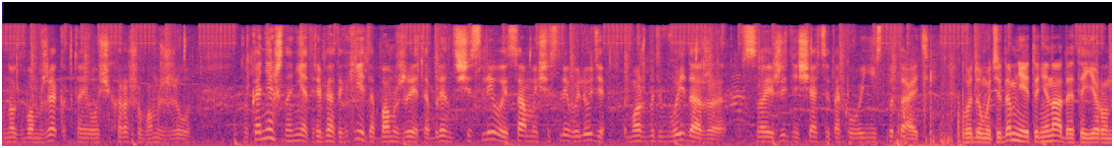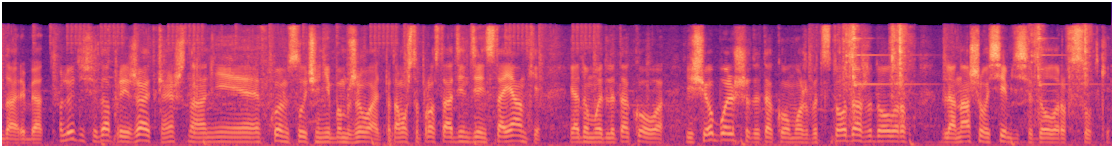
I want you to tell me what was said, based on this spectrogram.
много бомжей, как-то очень хорошо бомжи живут. Ну, конечно, нет, ребята, какие это бомжи, это, блин, счастливые, самые счастливые люди. Может быть, вы даже в своей жизни счастья такого и не испытаете. Вы думаете, да мне это не надо, это ерунда, ребят. Люди сюда приезжают, конечно, ни в коем случае не бомжевать, потому что просто один день стоянки, я думаю, для такого еще больше, для такого, может быть, 100 даже долларов, для нашего 70 долларов в сутки.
